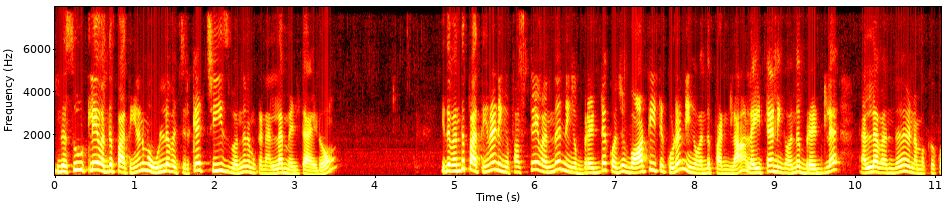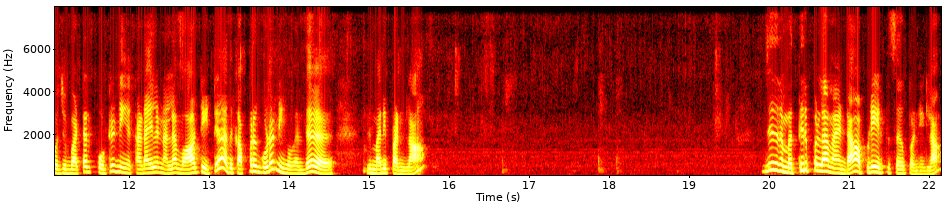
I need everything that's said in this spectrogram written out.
இந்த சூட்லேயே வந்து பார்த்தீங்கன்னா நம்ம உள்ளே வச்சுருக்க சீஸ் வந்து நமக்கு நல்லா மெல்ட் ஆகிடும் இது வந்து பார்த்தீங்கன்னா நீங்கள் ஃபஸ்ட்டே வந்து நீங்கள் ப்ரெட்டை கொஞ்சம் வாட்டிட்டு கூட நீங்கள் வந்து பண்ணலாம். லைட்டாக நீங்கள் வந்து ப்ரெட்டில் நல்லா வந்து நமக்கு கொஞ்சம் பட்டர் போட்டு நீங்கள் கடாயில் நல்லா வாட்டிட்டு அதுக்கப்புறம் கூட நீங்கள் வந்து இது மாதிரி பண்ணலாம். இது நம்ம திருப்பெல்லாம் வேண்டாம். அப்படியே எடுத்து சர்வ் பண்ணிடலாம்.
